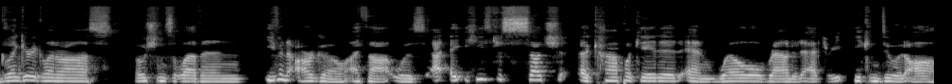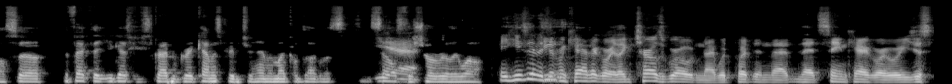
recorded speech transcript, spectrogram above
Glengarry Glen Ross, Ocean's Eleven, even Argo, I thought was I, I- he's just such a complicated and well-rounded actor. He, he can do it all. So the fact that you guys are describing great chemistry between him and Michael Douglas sells Yeah. the show really well. He's in a He- different category. Like Charles Grodin, I would put in that that same category where you just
